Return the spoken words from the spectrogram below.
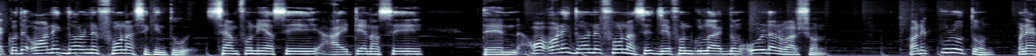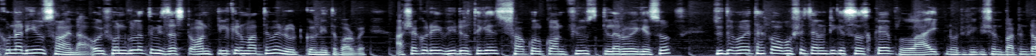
এক কথায় অনেক ধরনের ফোন আছে কিন্তু। স্যামফোনি আছে আই টেন আছে দেন অনেক ধরনের ফোন আছে যে ফোনগুলো একদম ওল্ডার ভার্সন অনেক পুরাতন। মানে এখন আর ইউজ হয় না। ওই ফোনগুলো তুমি জাস্ট অন ক্লিকের মাধ্যমে রুট করে নিতে পারবে। আশা করি এই ভিডিও থেকে সকল কনফিউজ ক্লিয়ার হয়ে গেছো। যদি হয়ে থাকো অবশ্যই চ্যানেলটিকে সাবস্ক্রাইব লাইক নোটিফিকেশন বাটনটা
